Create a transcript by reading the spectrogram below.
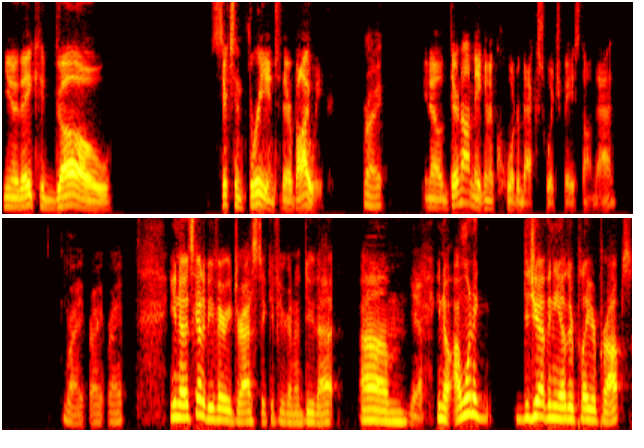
you know, they could go six and three into their bye week. Right. You know, they're not making a quarterback switch based on that. Right, right, right. You know, it's got to be very drastic if you're going to do that. Um, Yeah. you know, I want to. Did you have any other player props?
